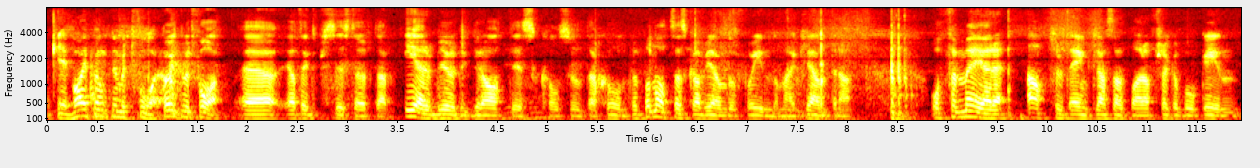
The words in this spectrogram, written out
Okej, vad är punkt nummer två då? Punkt nummer två. Eh, jag tänkte precis ta upp den. Erbjud gratis konsultation. För på något sätt ska vi ändå få in de här klienterna. Och för mig är det absolut enklast att bara försöka boka in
